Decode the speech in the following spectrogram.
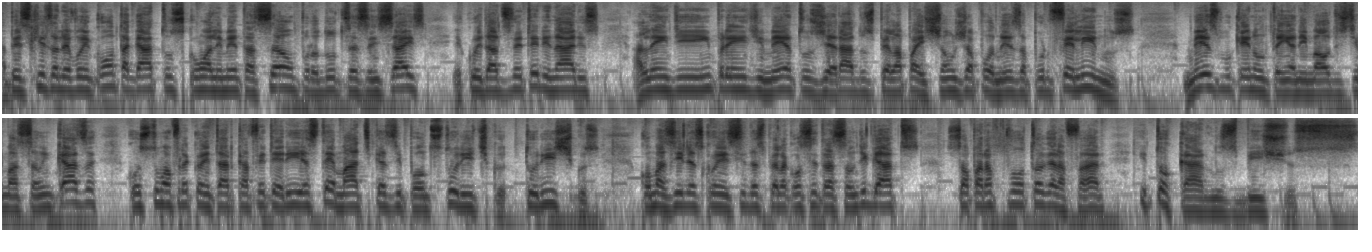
A pesquisa levou em conta gatos com alimentação, produtos essenciais e cuidados veterinários, além de empreendimentos gerados pela paixão japonesa por felinos. Mesmo quem não tem animal de estimação em casa, costuma frequentar cafeterias temáticas e pontos turístico- turísticos, como as ilhas conhecidas pela concentração de gatos, só para fotografar e tocar nos bichos.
